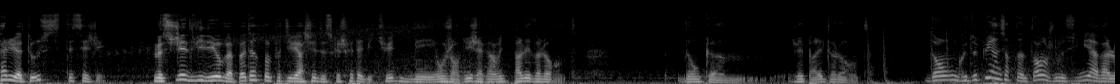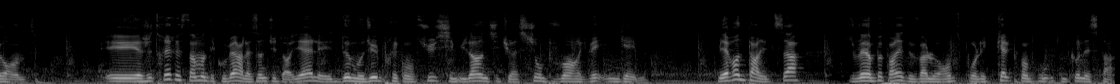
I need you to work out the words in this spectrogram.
Salut à tous, c'est TCG. Le sujet de vidéo va peut-être un peu diverger de ce que je fais d'habitude, mais aujourd'hui j'avais envie de parler de Valorant. Donc, euh, je vais parler de Valorant. Donc, depuis un certain temps, je me suis mis à Valorant. Et j'ai très récemment découvert la zone tutoriel et deux modules préconçus simulant une situation pouvant arriver in-game. Mais avant de parler de ça, je vais un peu parler de Valorant pour les quelques d'entre vous qui ne connaissent pas.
